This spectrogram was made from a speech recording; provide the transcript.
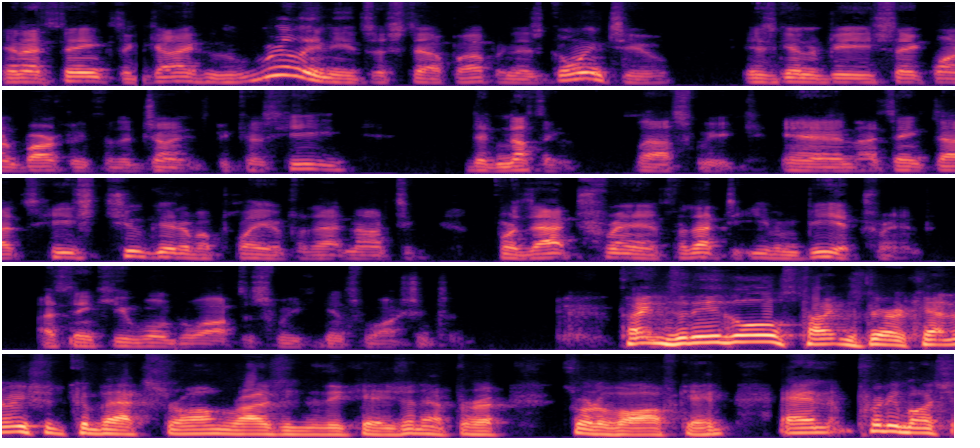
and I think the guy who really needs to step up and is going to is going to be Saquon Barkley for the Giants because he did nothing last week. And I think that's he's too good of a player for that not to for that trend, for that to even be a trend. I think he will go out this week against Washington. Titans and Eagles. Titans Derrick Henry should come back strong, rising to the occasion after a sort of off game. And pretty much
